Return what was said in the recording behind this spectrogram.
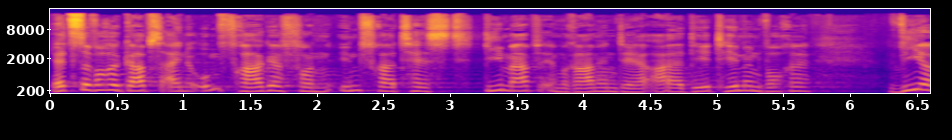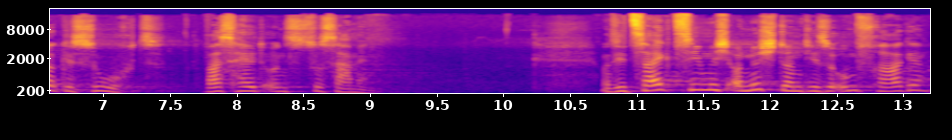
Letzte Woche gab es eine Umfrage von Infratest DIMAP im Rahmen der ARD-Themenwoche Wir gesucht, was hält uns zusammen? Und sie zeigt ziemlich ernüchternd, diese Umfrage,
